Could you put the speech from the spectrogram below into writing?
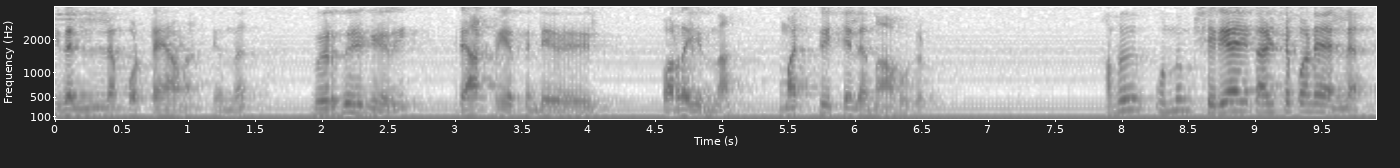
ഇതെല്ലാം പൊട്ടയാണ് എന്ന് വെറുതെ കയറി രാഷ്ട്രീയത്തിന്റെ പറയുന്ന മറ്റ് ചില നാവുകളും. അത് ഒന്നും ശരിയായ കാഴ്ചപ്പാടേ അല്ല.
